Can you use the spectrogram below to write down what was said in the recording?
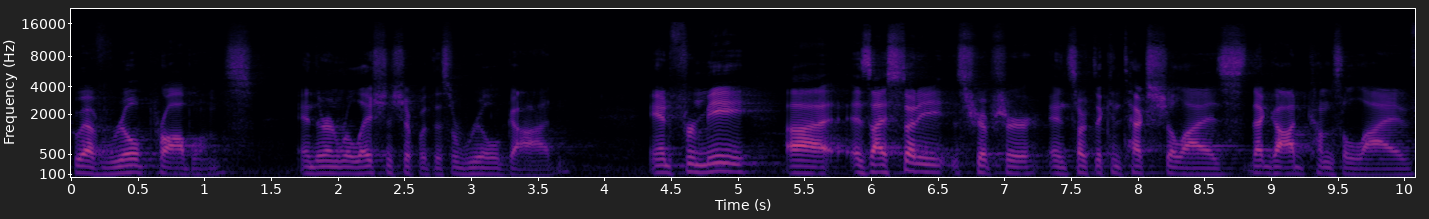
who have real problems, and they're in relationship with this real God. And for me, uh, as I study scripture and start to contextualize that God comes alive,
